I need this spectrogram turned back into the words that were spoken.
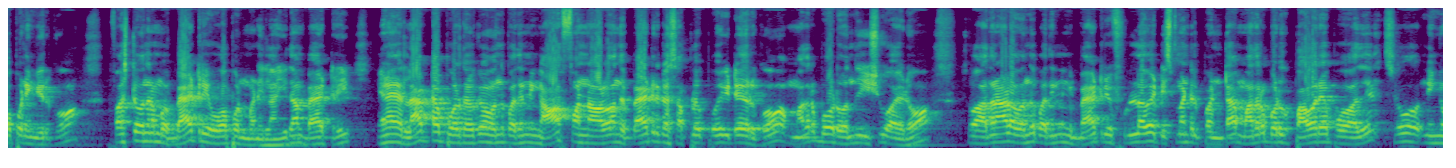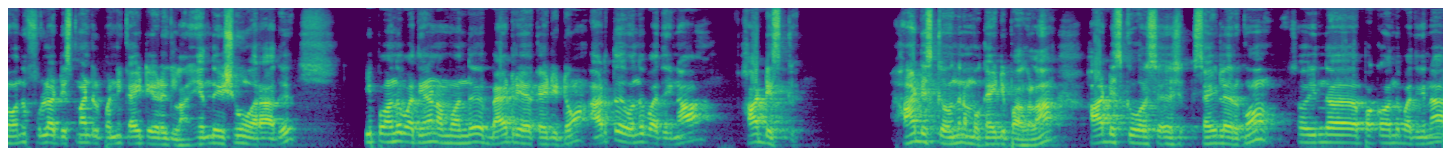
ஓப்பனிங் இருக்கும். ஃபஸ்ட்டு வந்து நம்ம பேட்டரியை ஓப்பன் பண்ணிடலாம். இதுதான் பேட்டரி ஏன்னா லேப்டாப் பொறுத்த வரைக்கும் வந்து பார்த்தீங்கன்னா நீங்கள் ஆஃப் பண்ணாலும் அந்த பேட்டரியில் சப்ளை போய்கிட்டே இருக்கும். மதர் போர்டு வந்து இஷ்யூ ஆகிடும் ஸோ அதனால் வந்து பார்த்தீங்கன்னா நீங்கள் பேட்டரி ஃபுல்லாகவே டிஸ்மேண்டில் பண்ணிட்டா மதர் போர்டுக்கு பவரே போகாது. ஸோ நீங்கள் வந்து ஃபுல்லாக டிஸ்மேண்டில் பண்ணி கைட்டு எடுக்கலாம். எந்த இஷ்யூவும் வராது. இப்போ வந்து பார்த்தீங்கன்னா நம்ம வந்து பேட்டரியை கட்டிட்டோம். அடுத்தது வந்து பார்த்தீங்கன்னா ஹார்ட் டிஸ்க்கு ஹார்ட் டிஸ்க்கை வந்து நம்ம கைட்டி பார்க்கலாம். ஹார்ட் டிஸ்க் ஒரு சைடில் இருக்கும். ஸோ இந்த பக்கம் வந்து பார்த்திங்கன்னா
